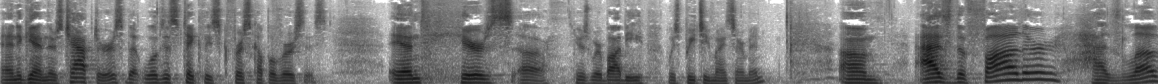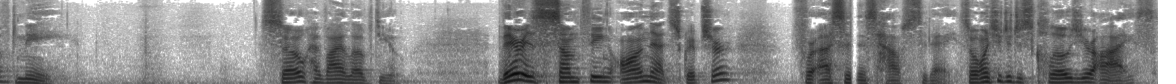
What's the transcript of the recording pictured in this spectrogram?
And again, there's chapters, but we'll just take these first couple verses. And here's, uh, here's where Bobby was preaching my sermon. Um, As the Father has loved me, so have I loved you. There is something on that scripture for us in this house today. So I want you to just close your eyes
